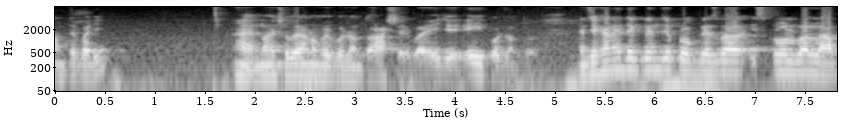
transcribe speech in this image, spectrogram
আনতে পারি। হ্যাঁ নয়শো বিরানব্বই পর্যন্ত আসে বা এই যে এই পর্যন্ত। যেখানে দেখবেন যে প্রোগ্রেস বা স্ক্রোল বা লাভ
